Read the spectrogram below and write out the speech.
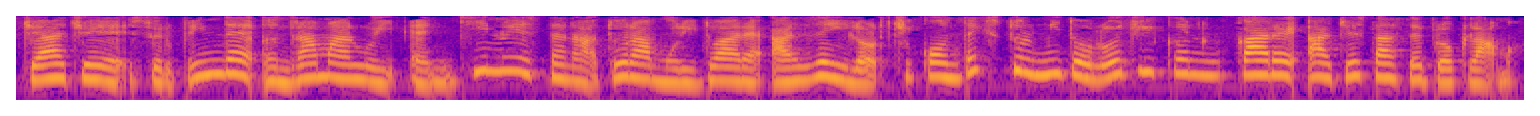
Ceea ce surprinde în drama lui Enki nu este natura muritoare a zeilor, ci contextul mitologic în care acesta se proclamă.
